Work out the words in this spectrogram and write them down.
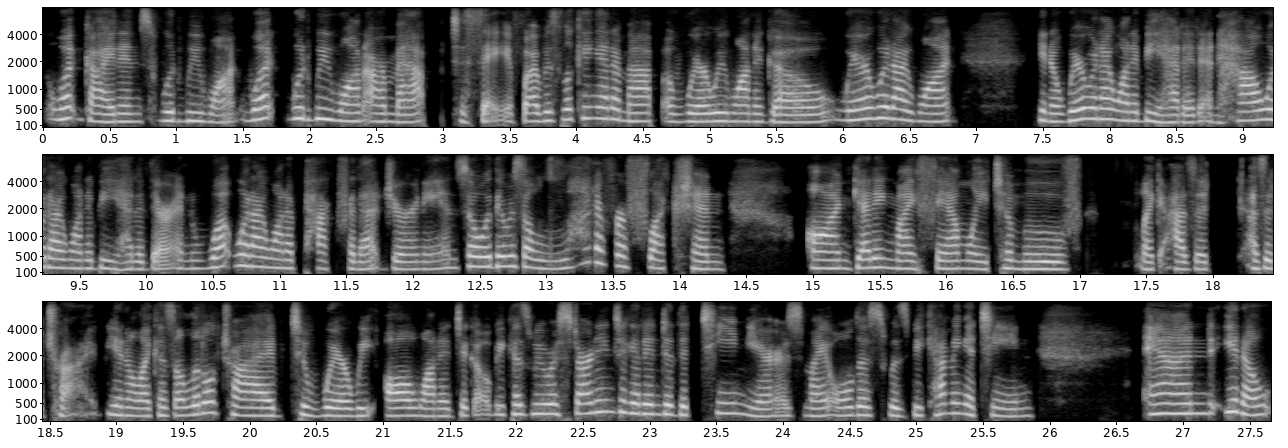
what guidance would we want? What would we want our map to say? If I was looking at a map of where we want to go, where would I want you know where would i want to be headed and how would i want to be headed there and what would i want to pack for that journey? And so there was a lot of reflection on getting my family to move like as a as a tribe you know like as a little tribe to where we all wanted to go because we were starting to get into the teen years. My oldest was becoming a teen and you know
